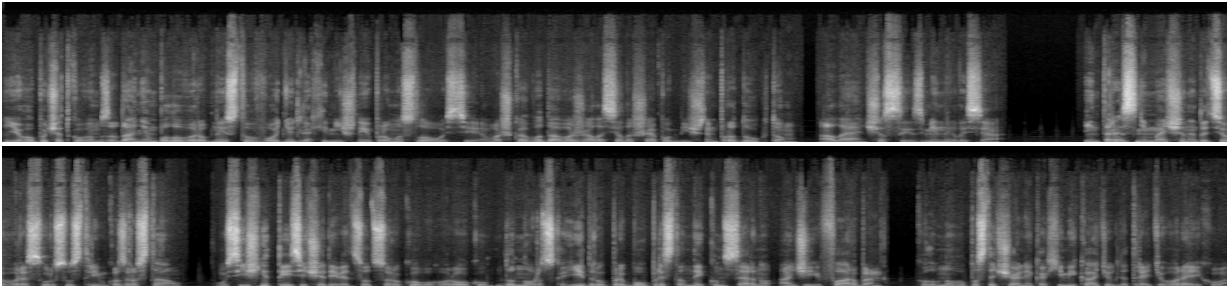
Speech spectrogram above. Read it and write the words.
Його початковим завданням було виробництво водню для хімічної промисловості. Важка вода вважалася лише побічним продуктом, але часи змінилися. Інтерес Німеччини до цього ресурсу стрімко зростав. У січні 1940 року до Нордськ прибув представник концерну AG Farben, головного постачальника хімікатів для Третього рейху.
